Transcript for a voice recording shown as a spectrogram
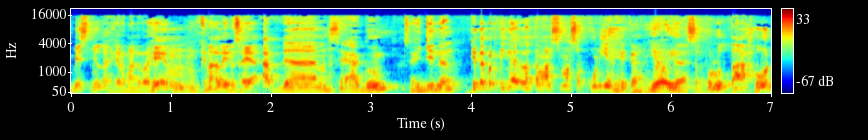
Bismillahirrahmanirrahim. Kenalin saya Abdan. Saya Agung. Saya Ginang. Kita bertiga adalah teman semasa kuliah ya kan? Yoi. Udah 10 tahun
